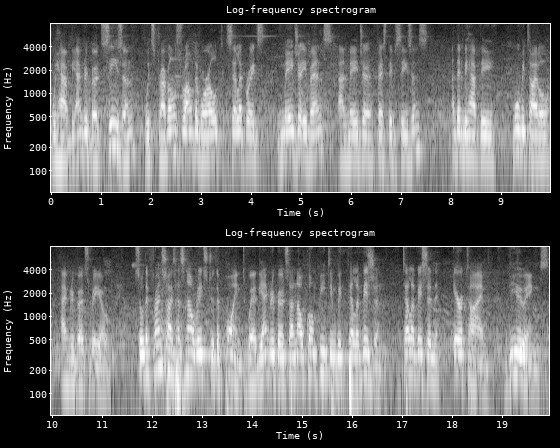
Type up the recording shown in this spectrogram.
we have the Angry Birds Season, which travels around the world, celebrates major events and major festive seasons. And then we have the movie title Angry Birds Rio. So the franchise has now reached to the point where the Angry Birds are now competing with television. Television airtime, viewings.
